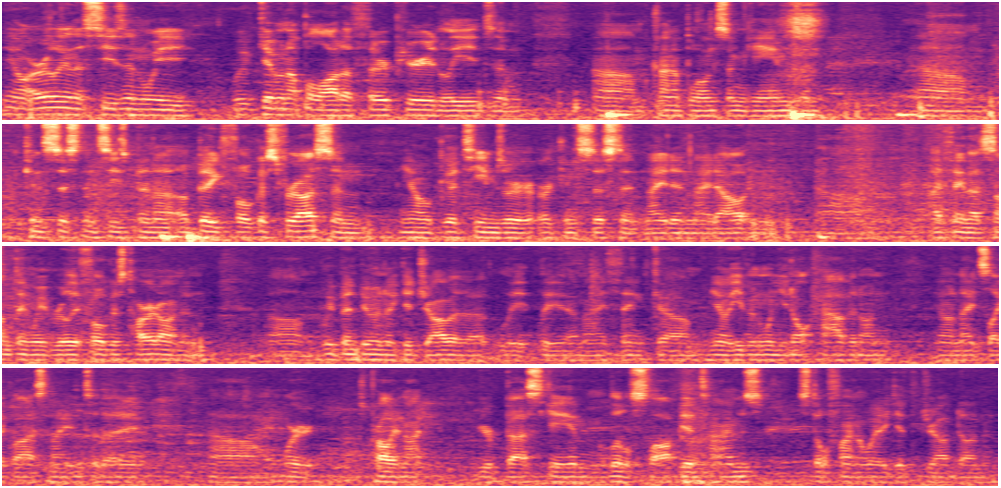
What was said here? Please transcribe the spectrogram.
you know, early in the season we we've given up a lot of third period leads and um, kind of blown some games. And um, consistency's been a, a big focus for us, and you know, good teams are, are consistent night in, night out. And um, I think that's something we've really focused hard on, and um, we've been doing a good job of that lately. And I think, um, you know, even when you don't have it on, you know, nights like last night and today, um, where it's probably not your best game, a little sloppy at times, still find a way to get the job done. And,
